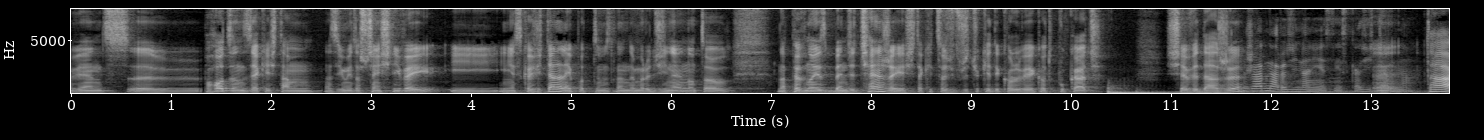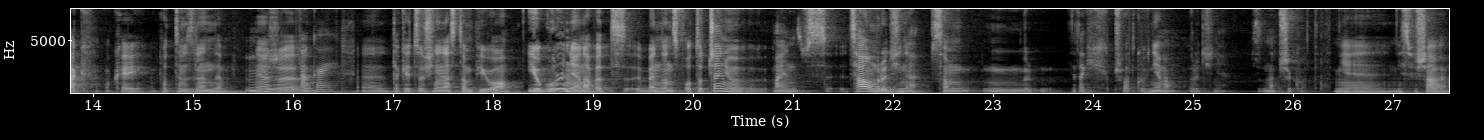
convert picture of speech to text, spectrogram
Więc yy, pochodząc z jakiejś tam, nazwijmy to, szczęśliwej i, i nieskazitelnej pod tym względem rodziny, no to na pewno jest, będzie ciężej, jeśli takie coś w życiu kiedykolwiek odpukać się wydarzy. Żadna rodzina nie jest E, nieskazitelna. tak, okej, pod tym względem, nie? Mhm, że Okej. e, takie coś nie nastąpiło. I ogólnie nawet będąc w otoczeniu, mając całą rodzinę, są, mm, ja takich przypadków nie mam w rodzinie, na przykład. Nie, nie słyszałem.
